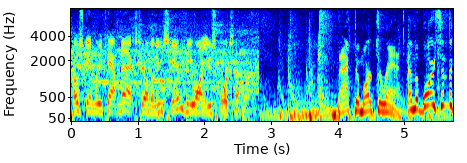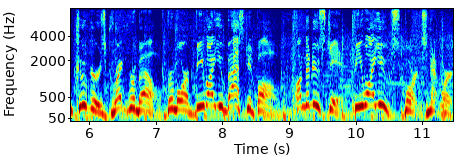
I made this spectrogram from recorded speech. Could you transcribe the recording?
Post game recap next here on the Nu Skin, BYU Sports Network. Back to Mark Durrant and the voice of the Cougars, Greg Wrubell, for more BYU basketball on the Nu Skin, BYU Sports Network.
